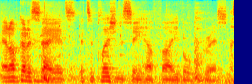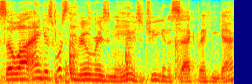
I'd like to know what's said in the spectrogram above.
And I've got to say, it's it's a pleasure to see how far you've all progressed. So, uh, Angus, what's the real reason you're here? Is it true you're going to sack Bec and Gary?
